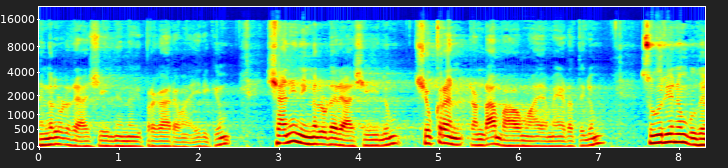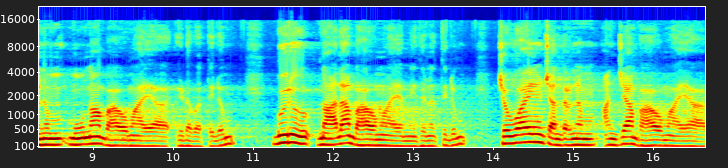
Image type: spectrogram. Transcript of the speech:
നിങ്ങളുടെ രാശിയിൽ നിന്നും ഇപ്രകാരമായിരിക്കും. ശനി നിങ്ങളുടെ രാശിയിലും ശുക്രൻ രണ്ടാം ഭാവമായ മേടത്തിലും സൂര്യനും ബുധനും മൂന്നാം ഭാവമായ ഇടവത്തിലും ഗുരു നാലാം ഭാവമായ മിഥുനത്തിലും ചൊവ്വായും ചന്ദ്രനും അഞ്ചാം ഭാവമായ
